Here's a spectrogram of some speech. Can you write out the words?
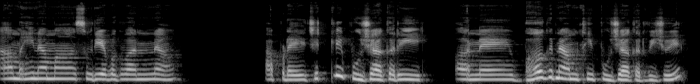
આ મહિનામાં સૂર્ય ભગવાનના આપણે જેટલી પૂજા કરી અને ભગ નામથી પૂજા કરવી જોઈએ,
